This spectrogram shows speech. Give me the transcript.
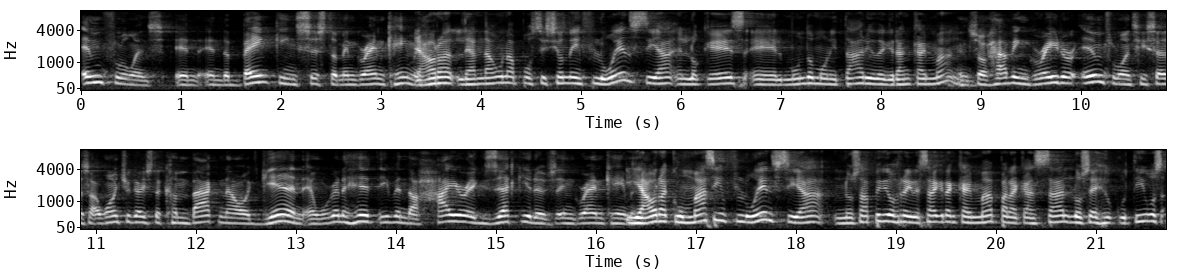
influence in, in the banking system in Grand Y Cayman. ahora le han dado una posición de influencia en lo que es el mundo monetario de Gran Caimán. And so, having greater influence, he says, I want you guys to come back now again, and we're going to hit even the higher executives in Grand Cayman. Y ahora con más influencia nos ha pedido regresar a Gran Caimán para alcanzar los ejecutivos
